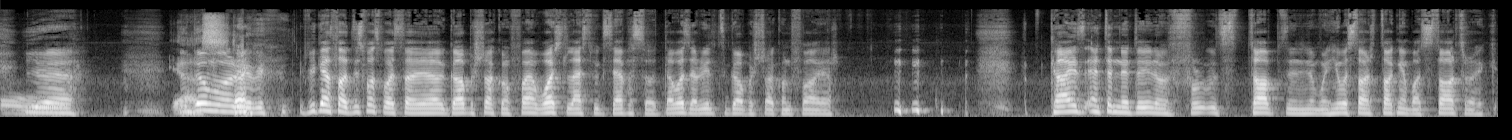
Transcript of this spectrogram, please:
Yeah. Yes. don't worry. if- if you guys thought this was was a uh, garbage truck on fire, watch last week's episode. That was a real garbage truck on fire. Kai's internet, you know, fr- stopped and, you know, when he was started talking about Star Trek.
